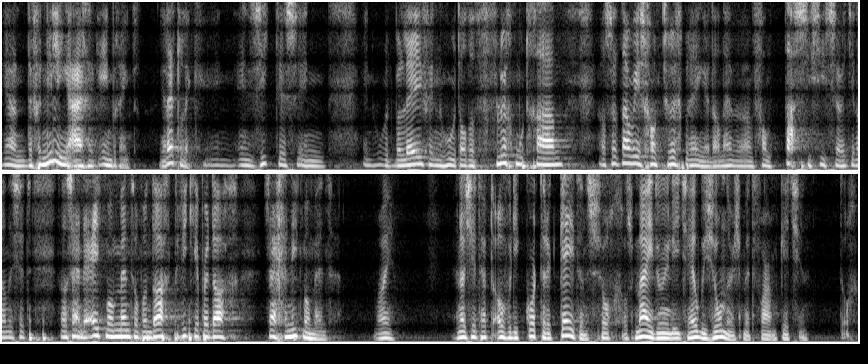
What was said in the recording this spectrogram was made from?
ja, de vernieling eigenlijk inbrengt. Ja. Letterlijk. In, in ziektes, in, in hoe het beleven, in hoe het altijd vlug moet gaan. Als we het nou weer eens gewoon terugbrengen, dan hebben we een fantastisch iets. Weet je. Dan, is het, dan zijn de eetmomenten op een dag, drie keer per dag, zijn genietmomenten. mooi. En als je het hebt over die kortere ketens, volgens mij doen jullie iets heel bijzonders met Farm Kitchen. Toch?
